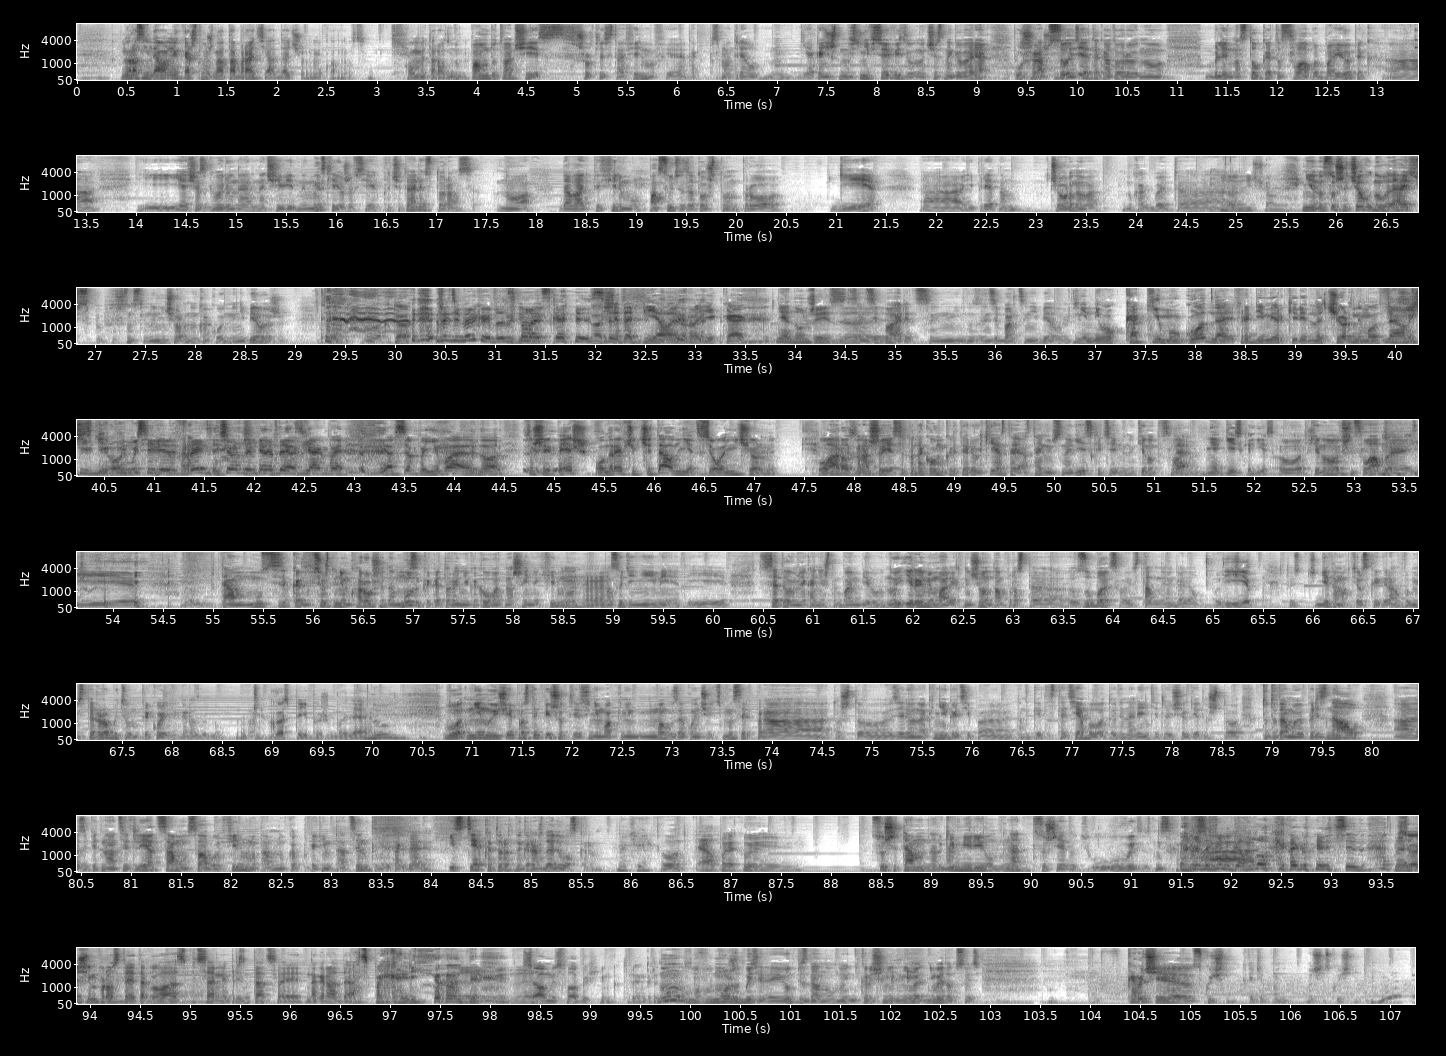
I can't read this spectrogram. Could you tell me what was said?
Ну, раз недоволен, мне кажется, нужно отобрать и отдать черному клановцу. По-моему, это Ну, разумно. по-моему, тут вообще есть шорт-листа фильмов, я так посмотрел. Ну, Я, конечно, не, все видел, но, честно говоря, уж Рапсодия, это которую, ну, блин, настолько это слабый байопик. а, и я сейчас говорю, наверное, очевидные мысли, уже все их прочитали сто раз. Но давать по фильму, по сути, за то, что он про гея, а, и при этом черного, ну, как бы это... Ну, ничего. Не, ну слушай, чё, ну давай, в смысле, ну не черный, ну какой, ну не белый же. Кто? Фредди Меркьюри подразумевает скорее всего. Вообще-то белый вроде как. Не, ну он же из... э, Занзибарец, не- ну, занзибарцы не белые. Не, ну его каким угодно, Фредди Меркьюри, но черным он Да, физически. он- ему себе Фредди черными Да, отдадим. как бы, я все понимаю, но... Слушай, понимаешь, он рэпчик читал? Нет, все, он не черный. Ладно, хорошо, если по такому критерию окей, оста- останемся на гейской теме, но кино-то Да, слабое. не, гейская, гейская. Вот, кино очень слабое, и там муз- как бы все, что в нем хорошее, это музыка, которая никакого отношения к фильму, по сути, не имеет. И с этого меня, конечно, бомбило. Ну и Рэми Малик, ну что он там просто зубы свои вставные оголял? часть? То есть, где там актерская игра? В Мистер Роботе он прикольный гораздо был. Господи, боже мой, да. Ну, Вот, не, ну еще и просто пишут, если не, мог, не, не могу закончить мысль про то, что зеленая книга, типа, там какая-то статья была, то ли на ленте, то ли еще где-то, что кто-то там ее признал а, за 15 лет самым слабым фильмом, там, ну, как по каким-то оценкам и так далее. Из тех, которых награждали Оскаром. окей. Вот. А по какой... Слушай, там... на- Каким мерилом? на- слушай, я тут, увы, тут не сохранил. За фильм говно какой все. Все очень просто. Это была специальная презентация, это награда от Спайка Ли. Самый слабый фильм, который наградил. Ну, может быть, это и он пизданул. Ну, короче, не в этом суть. Короче, скучно, как я понял. Очень скучно.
